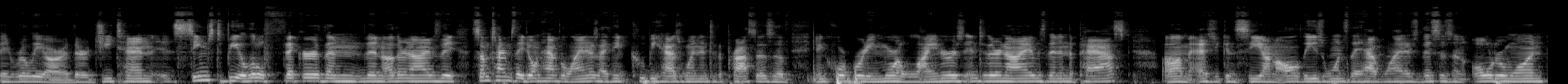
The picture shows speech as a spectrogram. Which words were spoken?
They really are. Their G10 it seems to be a little thicker than than other knives. They sometimes they don't have the liners. I think Kubey has went into the process of incorporating more liners into their knives than in the past. Um, as you can see on all these ones, they have liners. This is an older one,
